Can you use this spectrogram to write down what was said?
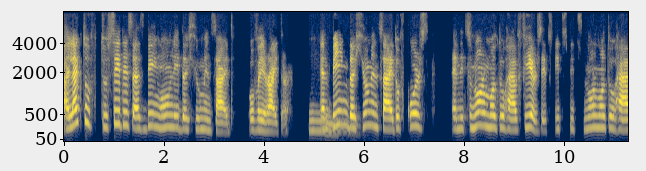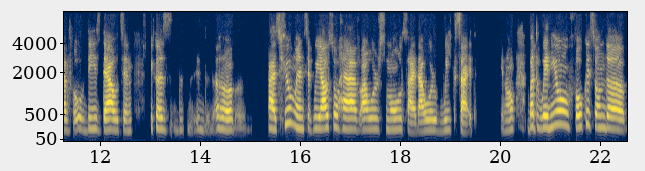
i like to to see this as being only the human side of a writer. And Mm. being the human side of course and it's normal to have fears. It's it's it's normal to have all these doubts and because uh, as humans we also have our small side our weak side you know? But when you focus on the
